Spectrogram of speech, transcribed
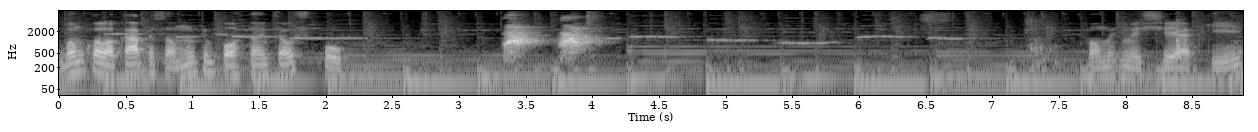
Vamos colocar, pessoal, muito importante, aos poucos. Vamos mexer aqui.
